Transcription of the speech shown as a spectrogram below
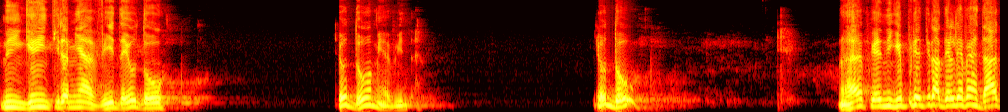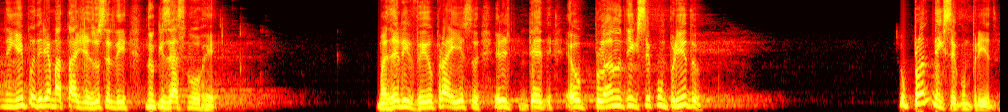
Ninguém tira a minha vida, eu dou. Eu dou a minha vida. Eu dou. Não é? Porque ninguém podia tirar dele, é verdade. Ninguém poderia matar Jesus se ele não quisesse morrer. Mas ele veio para isso. Ele, ele, o plano tem que ser cumprido. O plano tem que ser cumprido.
